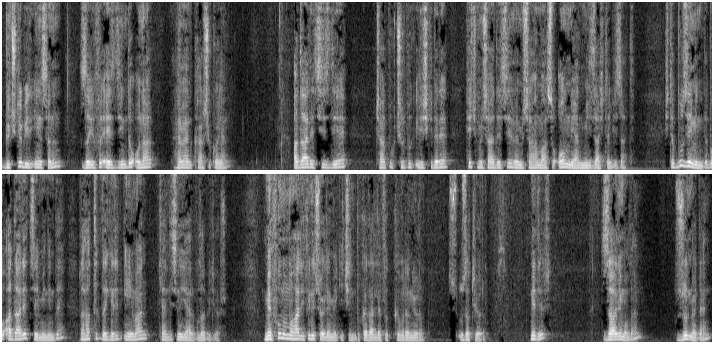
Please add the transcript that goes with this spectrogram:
güçlü bir insanın zayıfı ezdiğinde ona hemen karşı koyan, adaletsizliğe, çarpık çırpık ilişkilere hiç müsaadesi ve müsahaması olmayan mizaçta bizzat. İşte bu zeminde, bu adalet zemininde rahatlıkla gelip iman kendisine yer bulabiliyor. Mefhumu muhalifini söylemek için bu kadar lafı kıvranıyorum, uzatıyorum. Nedir? Zalim olan, zulmeden,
